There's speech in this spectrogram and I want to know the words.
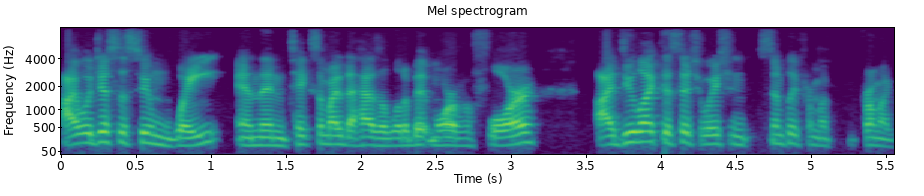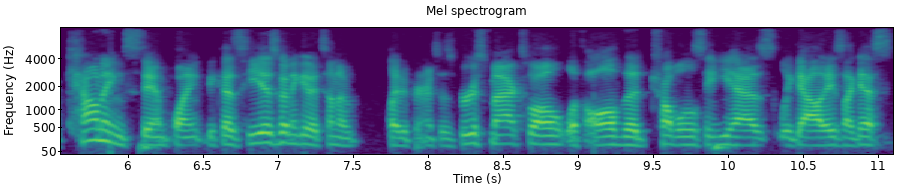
I would just assume wait and then take somebody that has a little bit more of a floor. I do like the situation simply from a from a counting standpoint because he is going to get a ton of plate appearances. Bruce Maxwell, with all the troubles he has legalities, I guess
